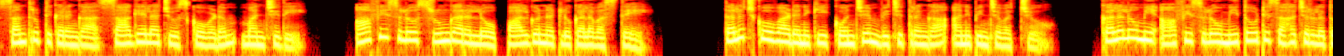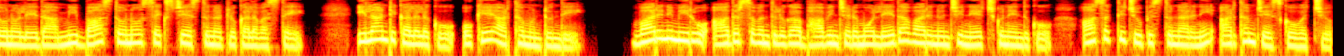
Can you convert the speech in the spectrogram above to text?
సంతృప్తికరంగా సాగేలా చూసుకోవడం మంచిది. ఆఫీసులో శృంగారంలో పాల్గొన్నట్లు కలవస్తే తలుచుకోవాడనికి కొంచెం విచిత్రంగా అనిపించవచ్చు. కలలో మీ ఆఫీసులో మీతోటి సహచరులతోనో లేదా మీ బాస్తోనో సెక్స్ చేస్తున్నట్లు కలవస్తే ఇలాంటి కలలకు ఒకే అర్థముంటుంది. వారిని మీరు ఆదర్శవంతులుగా భావించడమో లేదా వారి నుంచి నేర్చుకునేందుకు ఆసక్తి చూపిస్తున్నారని అర్థం చేసుకోవచ్చు.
